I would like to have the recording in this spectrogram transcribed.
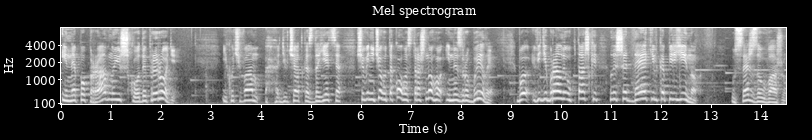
і непоправної шкоди природі. І хоч вам, дівчатка, здається, що ви нічого такого страшного і не зробили, бо відібрали у пташки лише декілька пір'їнок. Усе ж зауважу,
